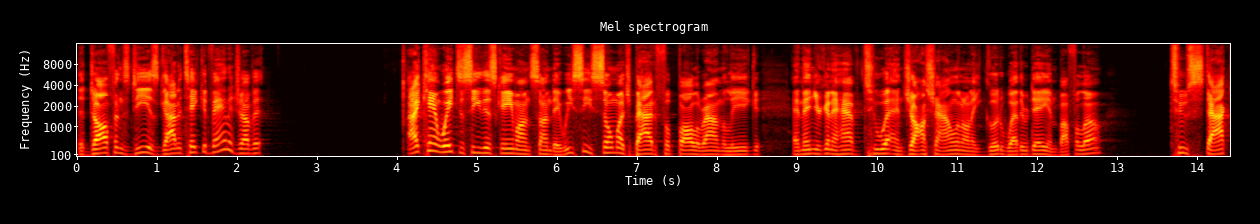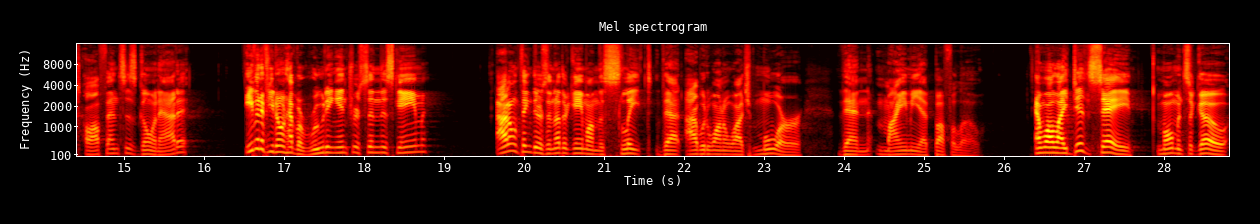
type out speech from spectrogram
the Dolphins D has got to take advantage of it. I can't wait to see this game on Sunday. We see so much bad football around the league and then you're going to have Tua and Josh Allen on a good weather day in Buffalo. Two stacked offenses going at it. Even if you don't have a rooting interest in this game, I don't think there's another game on the slate that I would want to watch more than Miami at Buffalo. And while I did say moments ago,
